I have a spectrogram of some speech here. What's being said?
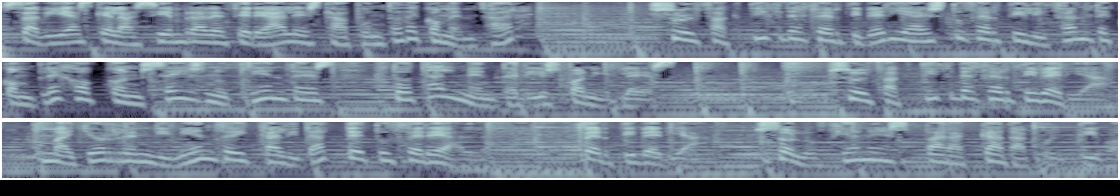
¿Sabías que la siembra de cereal está a punto de comenzar? Sulfactiv de Fertiberia es tu fertilizante complejo con seis nutrientes totalmente disponibles. Sulfactiv de Fertiberia, mayor rendimiento y calidad de tu cereal. Fertiberia, soluciones para cada cultivo.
